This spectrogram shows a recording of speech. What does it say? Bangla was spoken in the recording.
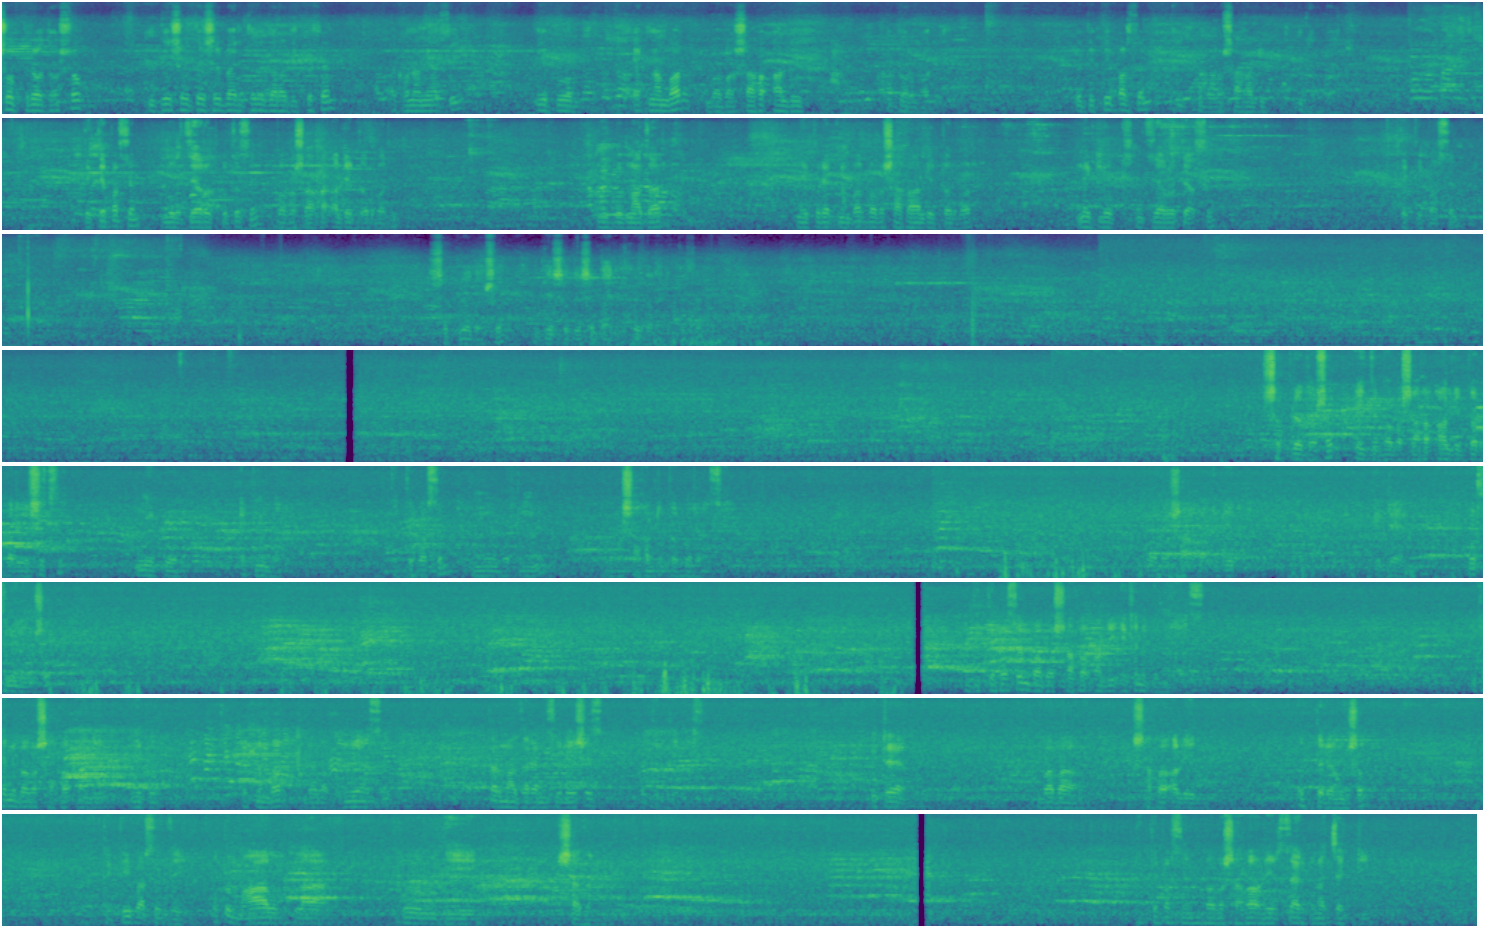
সুপ্রিয় দর্শক, দেশ ও দেশের বাইরে থেকে যারা দেখতেছেন, এখন আমি আছি মিরপুর এক নম্বর বাবা শাহ আলী দরবারে। তো পারছেন বাবা শাহ আলী দরবার। দেখতে পারছেন, লোক জিয়ারত করতেছে বাবা শাহ আলীর দরবারে। মিরপুর মাজার মিরপুর এক নম্বর বাবা শাহ আলীর দরবার। অনেক লোক জিয়ারতে আছে। দেখতে পাচ্ছেন। সুপ্রিয় দর্শক দেশ দেশের বাইরে থেকে যারা দেখতেছেন সুপ্রিয় দর্শক, এই যে বাবা শাহ আলীর দরবারে এসেছি, মিরপুর এক নম্বর। দেখতে পাচ্ছেন আমি বর্তমানে বাবা শাহ আলীর দরবারে আছি। বাবা শাহ আলীর এটা প্রথমের অংশ। দেখতে পাচ্ছেন, বাবা শাহ আলী এখানে ঘুমিয়ে এখানে বাবা শাহ আলী মিরপুর এক নম্বর বাবা ঘুমিয়ে আছে। তার মাজারে আমি চলে এসেছি এটা বাবা শাহ আলীর উত্তরের অংশ। দেখতেই পাচ্ছেন যে কত মালা ফুল দিয়ে সাজানো। দেখতে পাচ্ছেন বাবা শাহ আলীর চার কোনা চারটি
